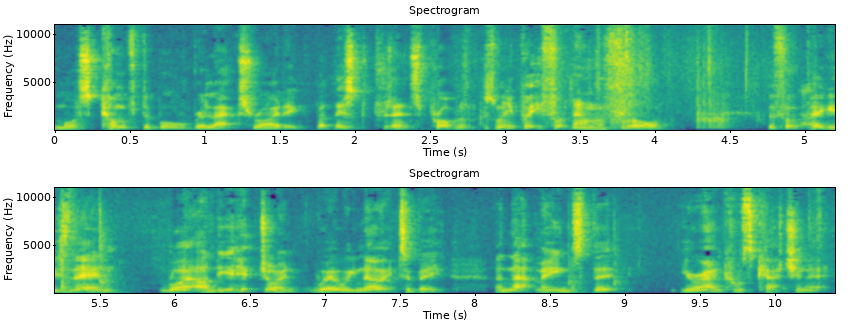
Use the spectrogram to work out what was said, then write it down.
most comfortable, relaxed riding. But this presents a problem because when you put your foot down on the floor, the foot peg is then right under your hip joint where we know it to be. And that means that your ankle's catching it.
